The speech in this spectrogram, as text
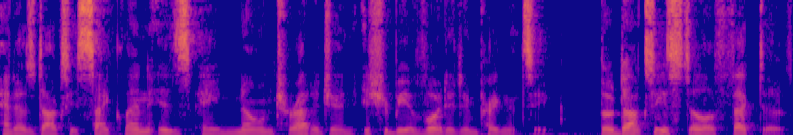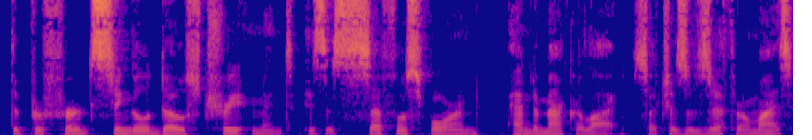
And as doxycycline is a known teratogen, it should be avoided in pregnancy. Though doxy is still effective, the preferred single dose treatment is a cephalosporin and a macrolide, such as azithromycin.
